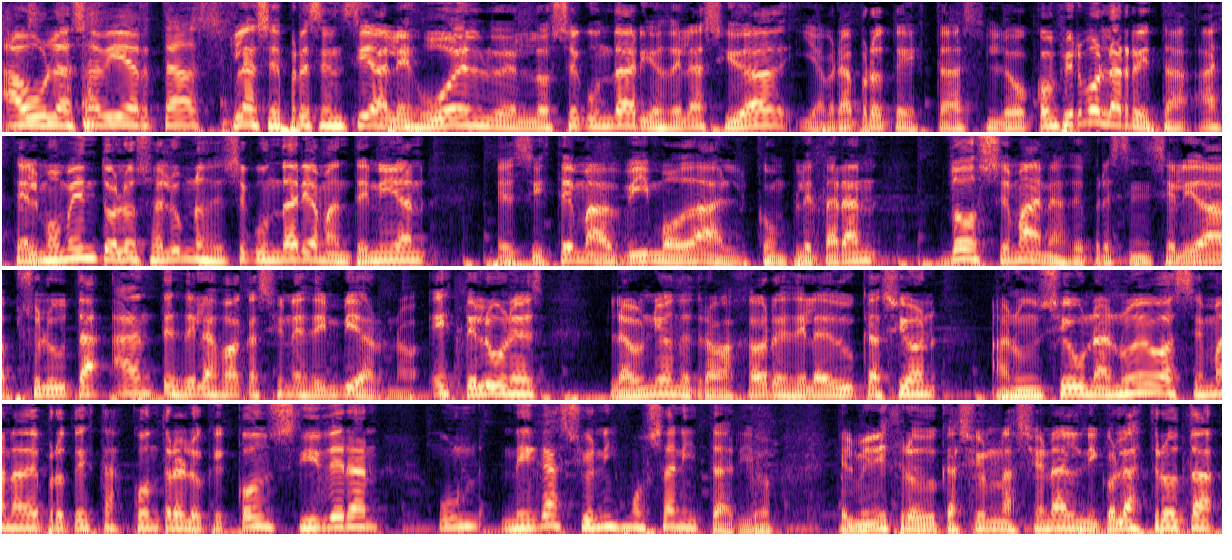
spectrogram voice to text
Aulas abiertas. Clases presenciales vuelven los secundarios de la ciudad y habrá protestas. Lo confirmó la reta. Hasta el momento los alumnos de secundaria mantenían el sistema bimodal. Completarán dos semanas de presencialidad absoluta antes de las vacaciones de invierno. Este lunes, la Unión de Trabajadores de la Educación anunció una nueva semana de protestas contra lo que consideran un negacionismo sanitario. El ministro de Educación Nacional, Nicolás Trota,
